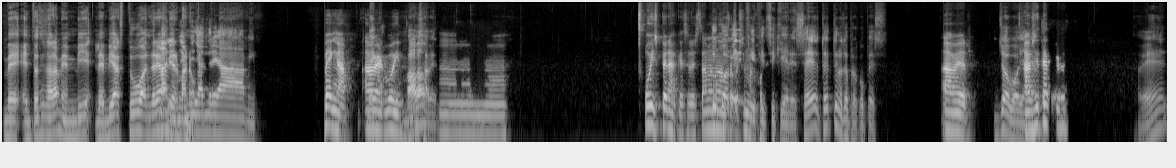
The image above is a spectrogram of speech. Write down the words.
me- entonces ahora me envi- le envías tú, Andrea, a mi me hermano. envía Andrea a mí. Venga, a Venga, ver, voy. Vamos Va. a ver. Mm. Uy, espera, que se le está Tú mandando ponme otra difícil si quieres, ¿eh? Tú, tú no te preocupes. A ver, Yo voy a... a ver si te acuerdas. A ver.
